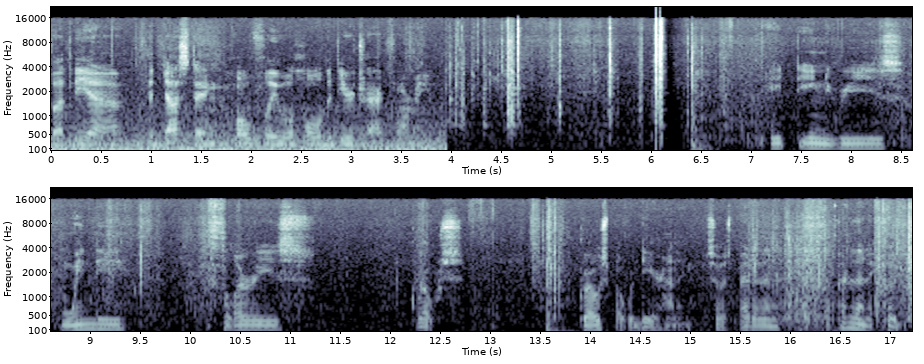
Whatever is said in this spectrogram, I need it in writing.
but the uh, the dusting hopefully will hold the deer track for me. 18 degrees, windy, flurries, gross gross, but we're deer hunting, so it's better than better than it could be.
